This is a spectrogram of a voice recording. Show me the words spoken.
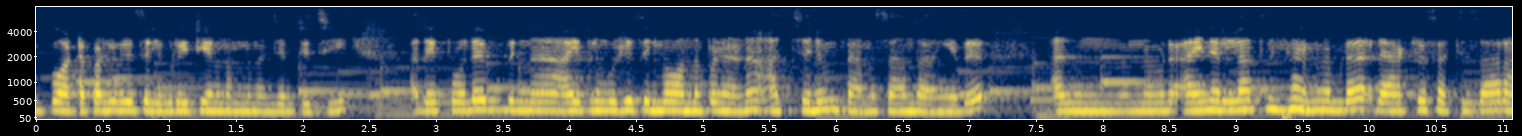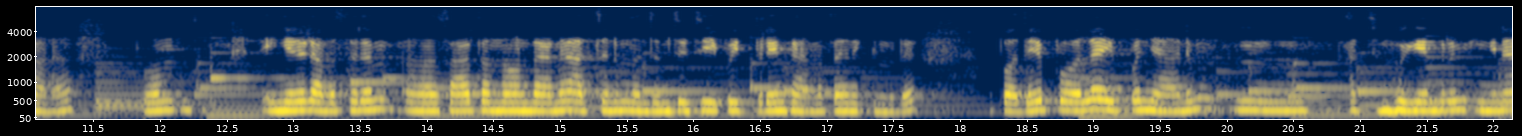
ഇപ്പോൾ അട്ടപ്പാടിൽ ഒരു സെലിബ്രിറ്റിയാണ് നമ്മുടെ നഞ്ചൻ ചേച്ചി. അതേപോലെ പിന്നെ അയ്യപ്പനും കോശി സിനിമ വന്നപ്പോഴാണ് അച്ഛനും ഫേമസ് ആകാൻ തുടങ്ങിയത്. അത് നമ്മുടെ അതിനെല്ലാത്തിനും കാരണം നമ്മുടെ ഡയറക്ടർ സച്ചി സാറാണ് അപ്പം ഇങ്ങനൊരു അവസരം സാർ തന്നുകൊണ്ടാണ് അച്ഛനും നഞ്ചം ചേച്ചി ഇപ്പോൾ ഇത്രയും ഫേമസ് ആയി നിൽക്കുന്നത്. അപ്പോൾ അതേപോലെ ഇപ്പം ഞാനും അച്ഛൻ മുഖേന്ദ്രം ഇങ്ങനെ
